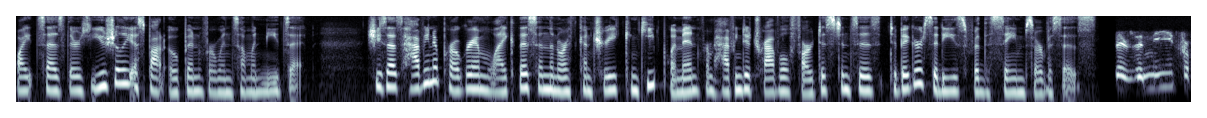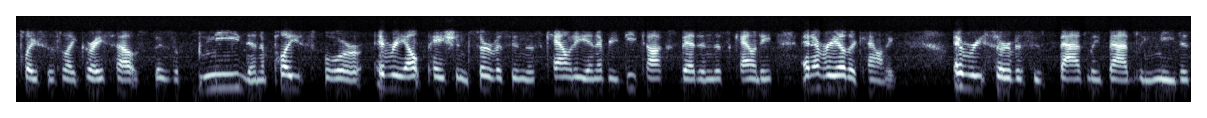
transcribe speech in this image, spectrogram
White says there's usually a spot open for when someone needs it. She says having a program like this in the North Country can keep women from having to travel far distances to bigger cities for the same services. There's a need for places like Grace House. There's a need and a place for every outpatient service in this county and every detox bed in this county and every other county every service is badly, badly needed.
